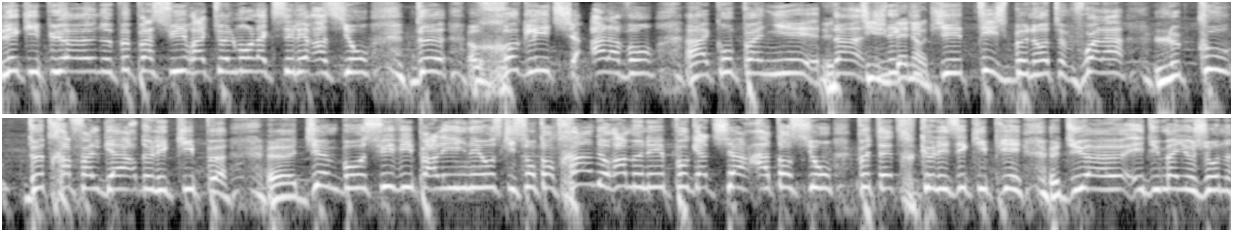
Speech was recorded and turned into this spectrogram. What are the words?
L'équipe UAE ne peut pas suivre actuellement l'accélération de Roglic à l'avant, accompagné d'un équipier Tige Benot. Voilà le coup de Trafalgar de l'équipe euh, Jumbo, suivi par les Ineos qui sont en train de ramener Pogacar attention, peut-être que les équipiers du AE et du maillot jaune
